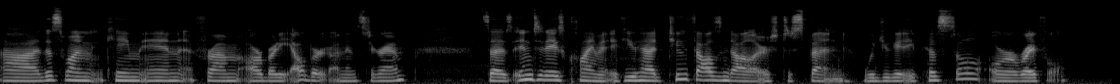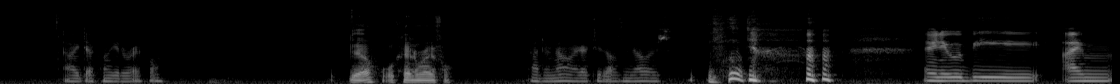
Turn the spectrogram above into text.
Uh, this one came in from our buddy Albert on Instagram. It says, In today's climate, if you had $2,000 to spend, would you get a pistol or a rifle? Oh, I definitely get a rifle. Yeah. What kind of rifle? I don't know. I got $2,000. I mean, it would be. I'm.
